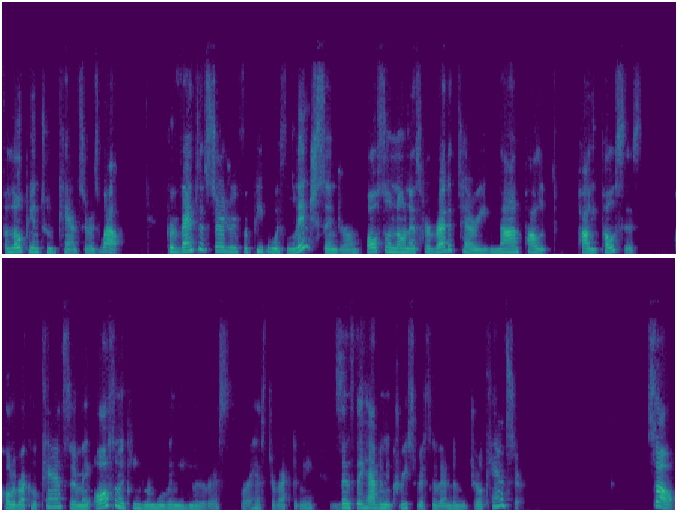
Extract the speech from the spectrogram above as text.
fallopian tube cancer as well. Preventive surgery for people with Lynch syndrome, also known as hereditary non-polyposis colorectal cancer, may also include removing the uterus or a hysterectomy, hmm. since they have an increased risk of endometrial cancer. So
